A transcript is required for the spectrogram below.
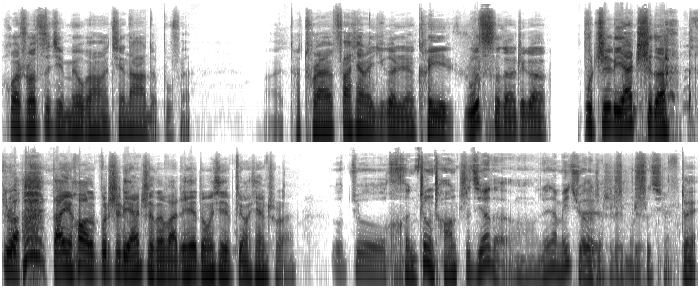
或者说自己没有办法接纳的部分，啊、他突然发现了一个人可以如此的这个不知廉耻的，是吧？打引号的不知廉耻的把这些东西表现出来。就很正常直接的，嗯，人家没觉得这是什么事情。对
